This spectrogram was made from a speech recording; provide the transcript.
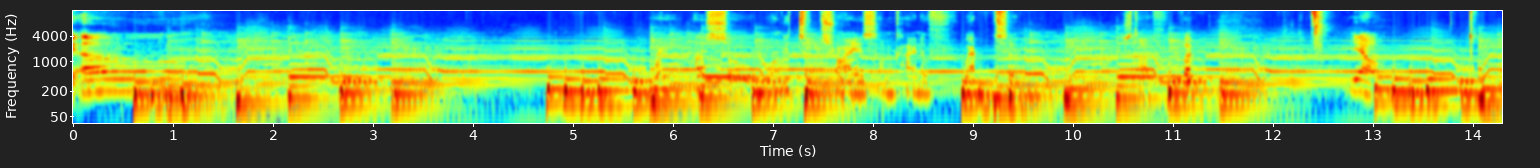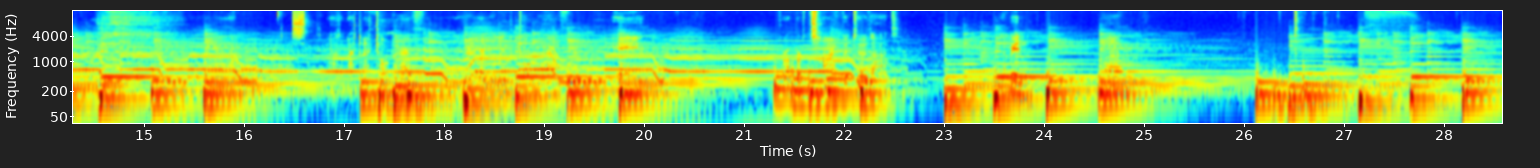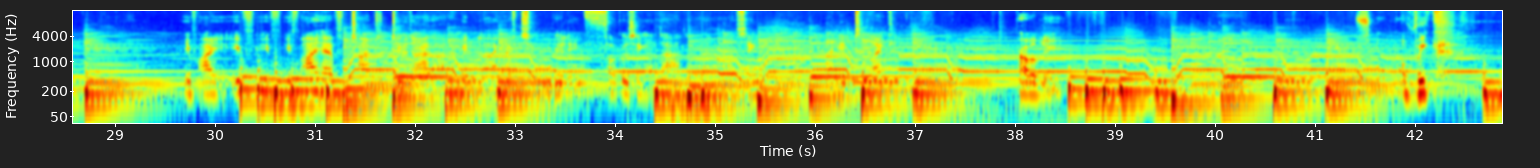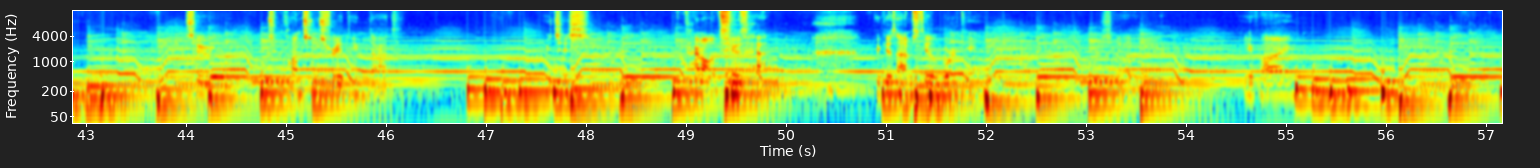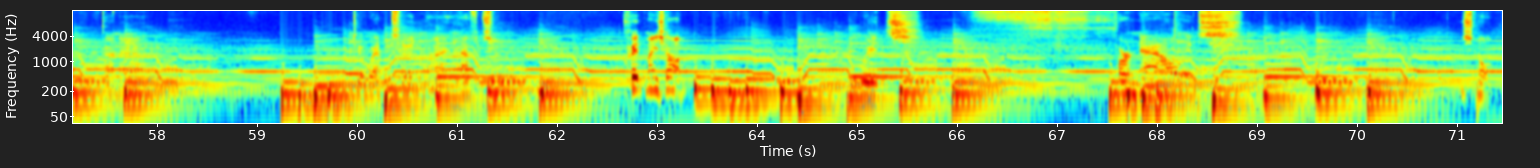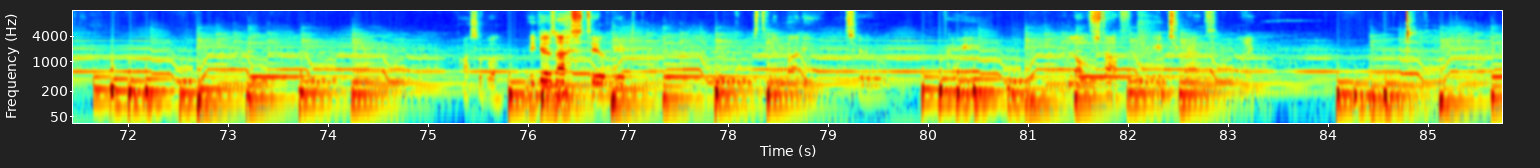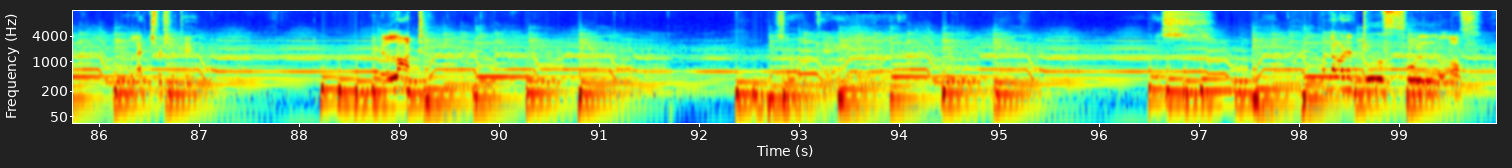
Uh, I have time to do that, I mean, I have to really focusing on that. And I think I need to like probably uh, a week to to concentrate in that, which is I cannot do that because I'm still working. Quit my job, which for now it's it's not possible. Because I still need still need money to pay a lot of stuff, internet, like electricity, like a lot.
